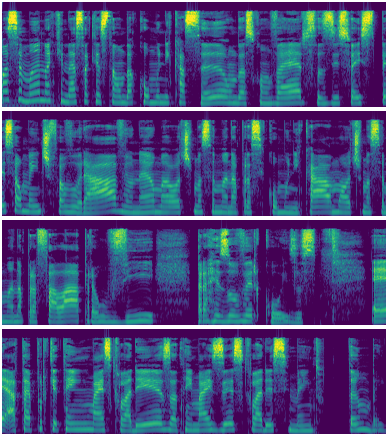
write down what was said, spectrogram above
uma semana que nessa questão da comunicação, das conversas, isso é especialmente favorável, né? Uma ótima semana para se comunicar, uma ótima semana para falar, para ouvir, para resolver coisas. É, até porque tem mais clareza, tem mais esclarecimento também.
